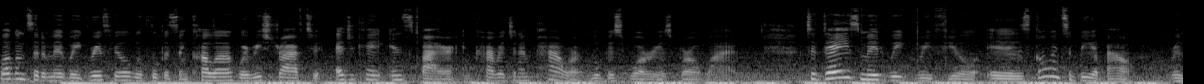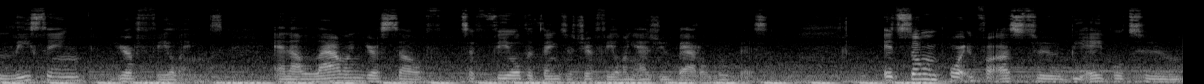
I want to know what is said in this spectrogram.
Welcome to the Midweek Refuel with Lupus in Color, where we strive to educate, inspire, encourage, and empower lupus warriors worldwide. Today's Midweek Refuel is going to be about releasing your feelings and allowing yourself to feel the things that you're feeling as you battle lupus. It's so important for us to be able to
